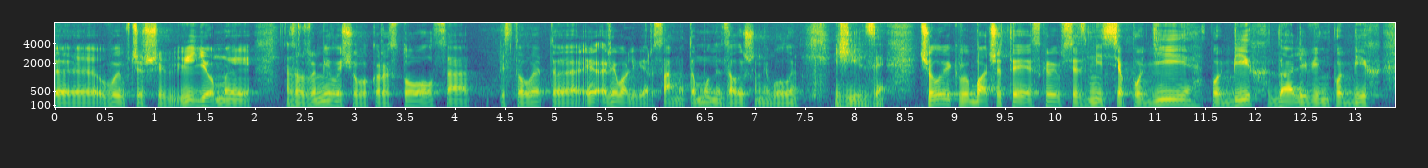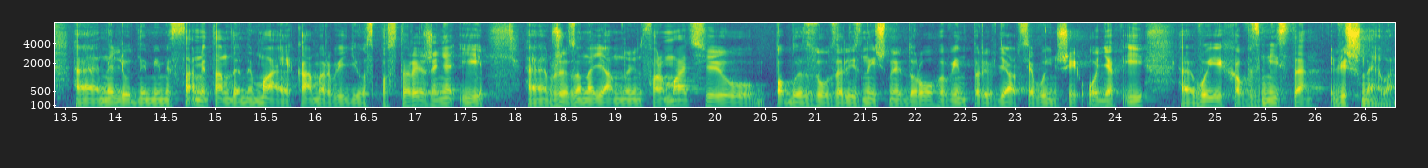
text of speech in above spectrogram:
е, вивчивши відео, ми зрозуміли, що використовувався пістолет, е, револьвер саме, тому не залишені були гільзи. Чоловік, ви бачите, скрився з місця події, побіг. Далі він побіг е, нелюдними місцями, там, де немає камер відеоспостереження, і е, вже за наявною інформацією поблизу залізничної дороги він перевдявся в інший одяг і виїхав з міста Вішневе.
